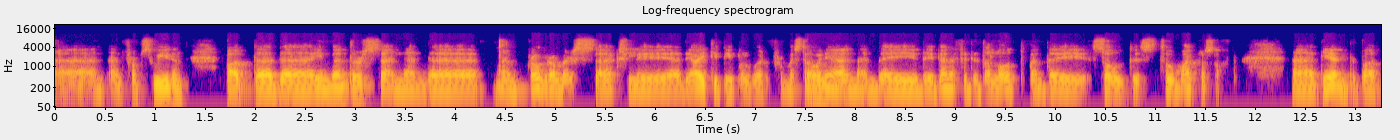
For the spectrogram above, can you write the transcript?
and, and, from Sweden, but uh, the inventors and, and um, programmers, actually uh, the IT people were from Estonia, and, and they they benefited a lot when they sold this to Microsoft at the end. But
